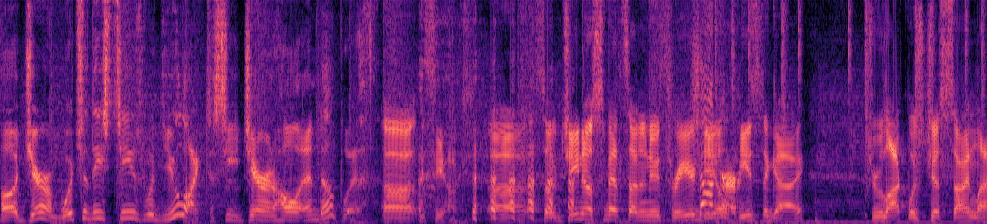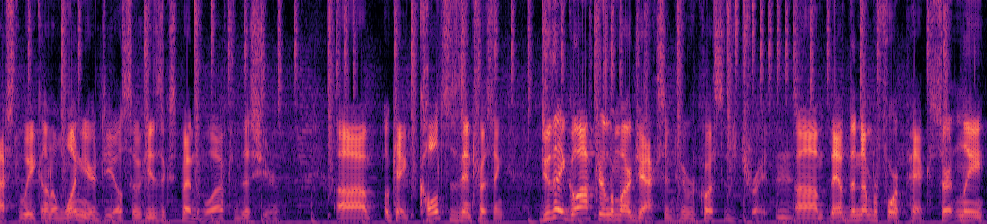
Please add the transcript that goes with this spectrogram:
Uh, Jarom, which of these teams would you like to see Jaren Hall end up with? Uh, the Seahawks. Uh, so Geno Smith's on a new three-year deal. He's the guy. Drew Lock was just signed last week on a one-year deal, so he's expendable after this year. Um, okay, Colts is interesting. Do they go after Lamar Jackson, who requested a trade? Hmm. Um, they have the number four pick. Certainly,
